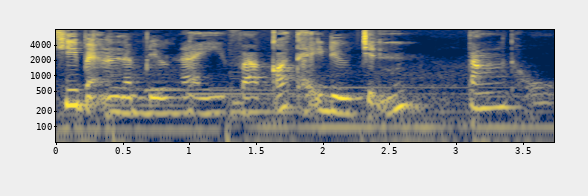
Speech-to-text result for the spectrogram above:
Khi bạn làm điều này và có thể điều chỉnh, tăng thụ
